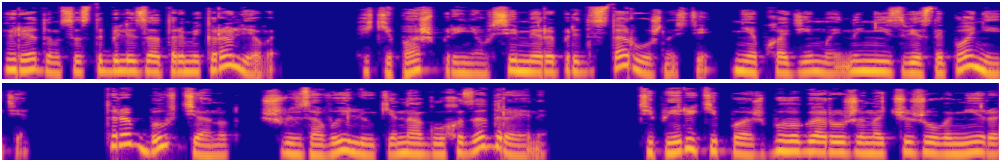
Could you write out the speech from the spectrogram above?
рядом со стабилизаторами королевы. Экипаж принял все меры предосторожности, необходимые на неизвестной планете. Трап был втянут, шлюзовые люки наглухо задраены. Теперь экипаж был огорожен от чужого мира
